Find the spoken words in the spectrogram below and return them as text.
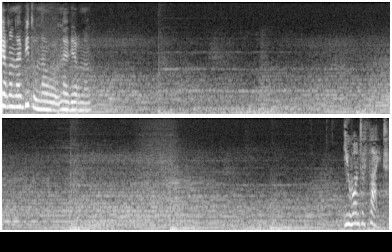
наверное, на битву, на, наверное. You want to fight?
